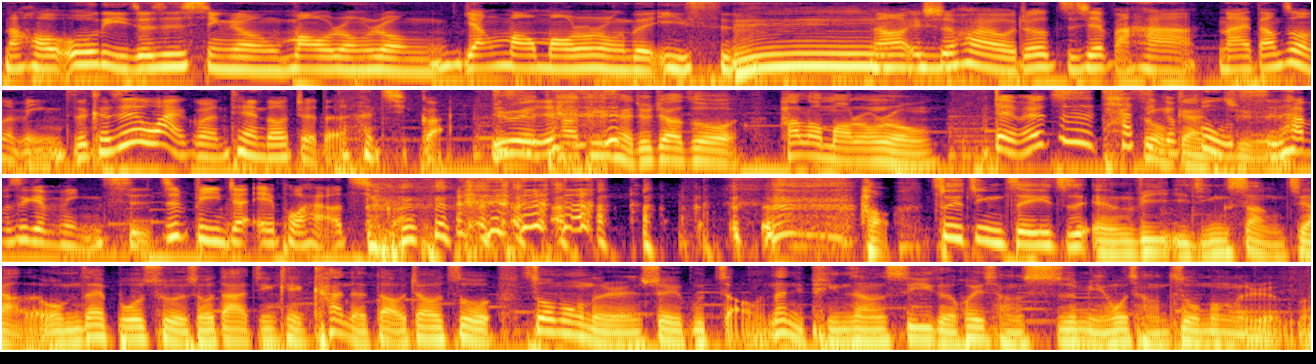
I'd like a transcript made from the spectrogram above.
然后屋里就是形容毛茸茸、羊毛毛茸茸的意思，嗯，然后于是后来我就直接把它拿来当这种的名字，可是外国人听都觉得很奇怪，因为它听起来就叫做 Hello 毛茸茸，对，没有，就是它是一个副词，它不是一个名词，就比你叫 Apple 还要奇怪。好，最近这一支 MV 已经上架了，我们在播出的时候，大家已经可以看得到，叫做《做梦的人睡不着》。那你平常是一个会常失眠或常做梦的人吗？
